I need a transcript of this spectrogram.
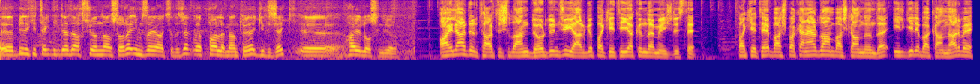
Ee, Bir iki teknik redaksiyondan sonra imzaya açılacak ve parlamentoya gidecek. Ee, Hayırlı olsun diyorum. Aylardır tartışılan dördüncü yargı paketi yakında mecliste. Pakete Başbakan Erdoğan başkanlığında ilgili bakanlar ve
